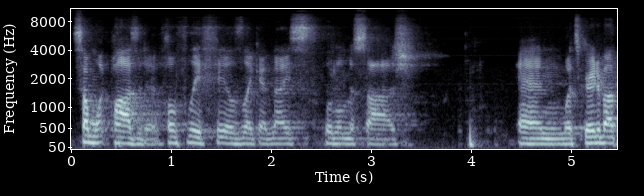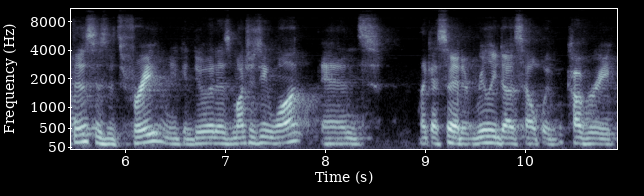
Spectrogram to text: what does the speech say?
somewhat positive. Hopefully it feels like a nice little massage. And what's great about this is it's free and you can do it as much as you want. And like I said, it really does help with recovery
